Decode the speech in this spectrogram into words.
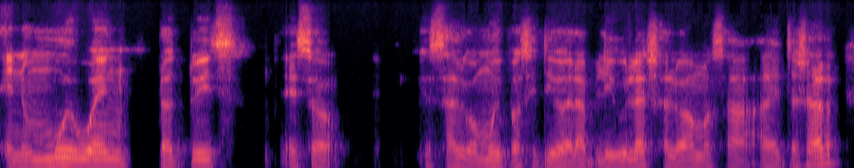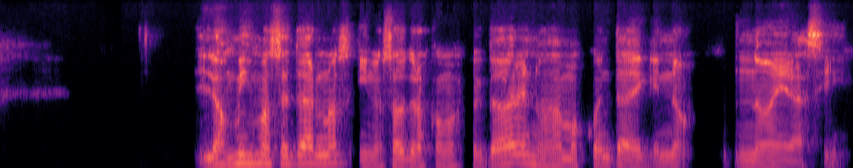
en un muy buen plot twist, eso es algo muy positivo de la película, ya lo vamos a, detallar, los mismos Eternos y nosotros como espectadores nos damos cuenta de que no, no era así.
